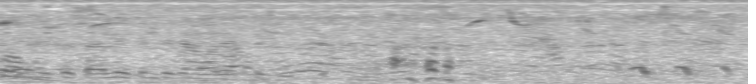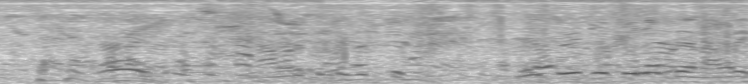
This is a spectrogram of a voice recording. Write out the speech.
মহব্বত লাগে একটা সুন্দর ভাঙা ফেলে দিয়ে গেলে কেমন লাগে আরে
